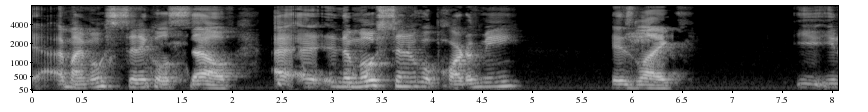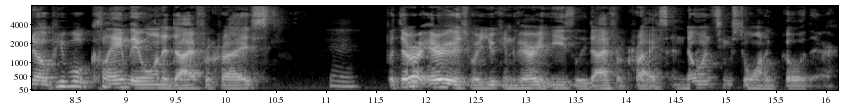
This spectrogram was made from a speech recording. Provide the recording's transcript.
yeah, my most cynical self. I, I, the most cynical part of me is like, you, you know, people claim they want to die for Christ, mm. but there are areas where you can very easily die for Christ, and no one seems to want to go there.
